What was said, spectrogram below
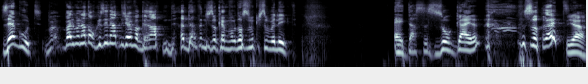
Sehr gut. Weil man hat auch gesehen, er hat nicht einfach geraten. Der hatte nicht so kein Du hast wirklich so überlegt. Ey, das ist so geil. Bist du bereit? Ja.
